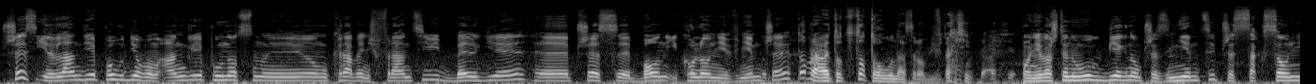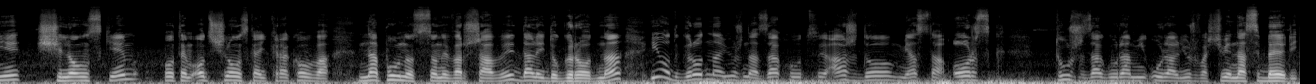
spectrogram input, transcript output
Przez Irlandię, południową Anglię, północną krawędź Francji, Belgię, przez Bonn i Kolonię w Niemczech. Dobra, ale to co to u nas robi w takim razie? Ponieważ ten łuk biegnął przez Niemcy, przez Saksonię, Śląskiem, potem od Śląska i Krakowa na północ strony Warszawy, dalej do Grodna i od Grodna już na zachód aż do miasta Orsk tuż za górami Ural, już właściwie na Syberii.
